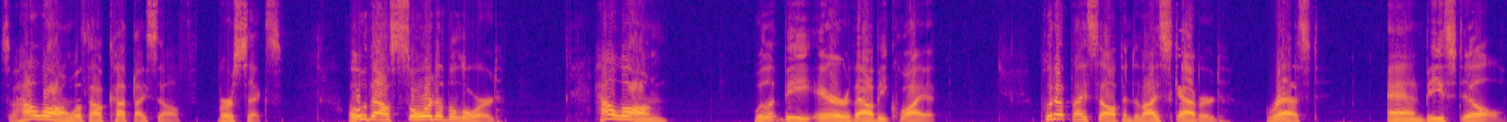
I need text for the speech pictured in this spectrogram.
So, how long wilt thou cut thyself? Verse 6 O thou sword of the Lord, how long will it be ere thou be quiet? Put up thyself into thy scabbard, rest, and be still.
